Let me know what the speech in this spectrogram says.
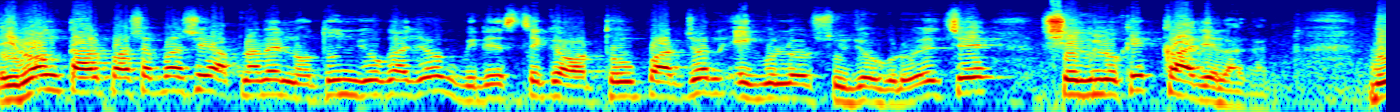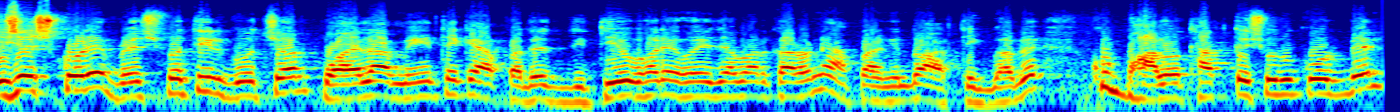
এবং তার পাশাপাশি আপনাদের নতুন যোগাযোগ, বিদেশ থেকে অর্থ উপার্জন এগুলোর সুযোগ রয়েছে, সেগুলোকে কাজে লাগান। বিশেষ করে বৃহস্পতির গোচর, পয়লা মে থেকে আপনাদের দ্বিতীয় ঘরে হয়ে যাওয়ার কারণে আপনারা কিন্তু আর্থিকভাবে খুব ভালো থাকতে শুরু করবেন।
